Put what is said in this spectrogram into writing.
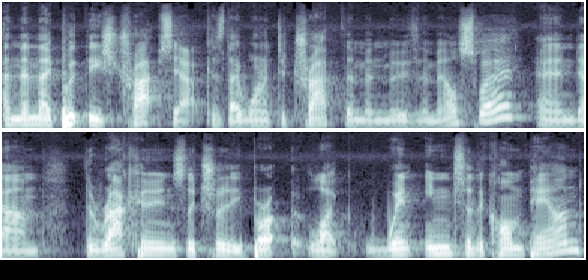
and then they put these traps out because they wanted to trap them and move them elsewhere. And um, the raccoons literally bro- like went into the compound,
